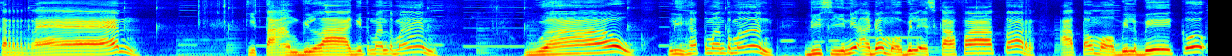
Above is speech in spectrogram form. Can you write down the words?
Keren. Kita ambil lagi teman-teman. Wow, lihat teman-teman. Di sini ada mobil eskavator atau mobil beko.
